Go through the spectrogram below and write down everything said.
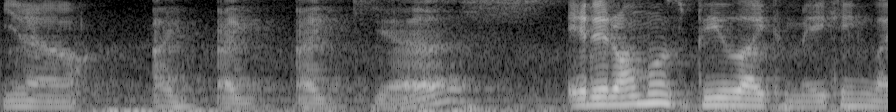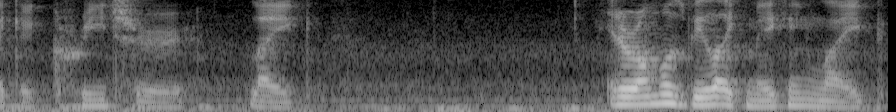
you know. I I I guess it'd almost be like making like a creature like it'd almost be like making like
